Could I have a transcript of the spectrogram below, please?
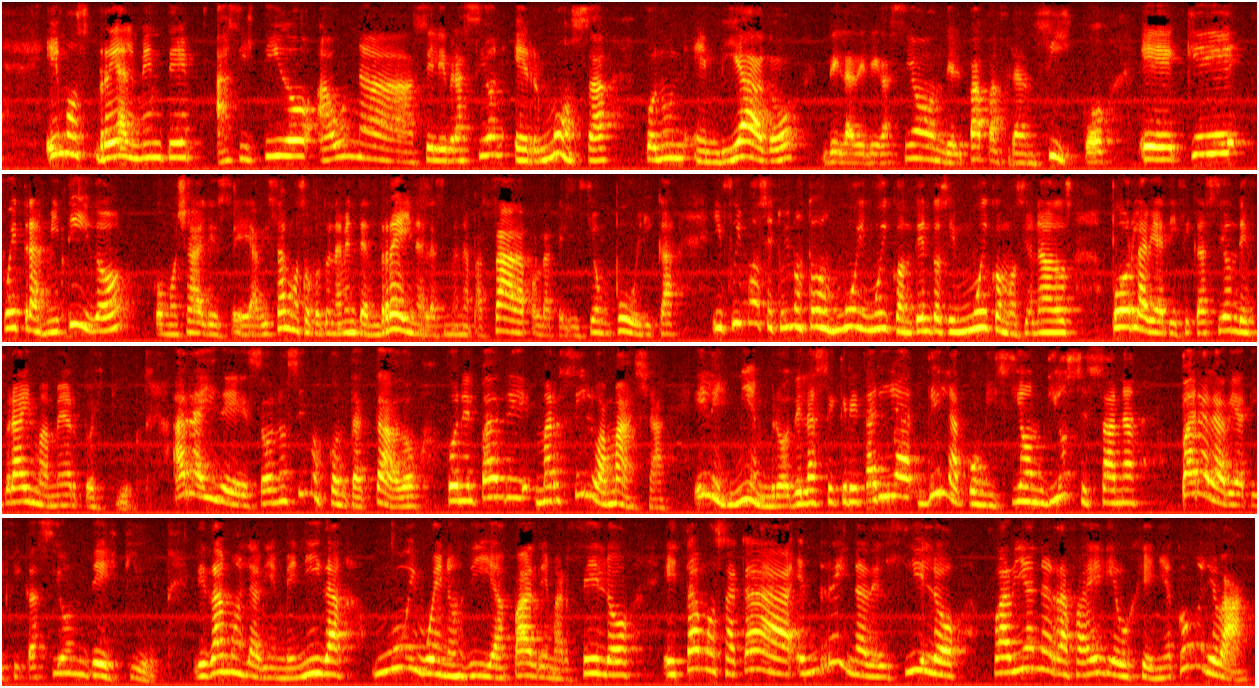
Hemos realmente asistido a una celebración hermosa con un enviado de la delegación del Papa Francisco, eh, que fue transmitido, como ya les eh, avisamos oportunamente en Reina la semana pasada por la televisión pública, y fuimos, estuvimos todos muy, muy contentos y muy conmocionados por la beatificación de Fray Mamerto Esquiu. A raíz de eso nos hemos contactado con el padre Marcelo Amaya. Él es miembro de la Secretaría de la Comisión Diocesana para la beatificación de Esquiu. Le damos la bienvenida. Muy buenos días, Padre Marcelo. Estamos acá en Reina del Cielo, Fabiana, Rafael y Eugenia. ¿Cómo le va?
